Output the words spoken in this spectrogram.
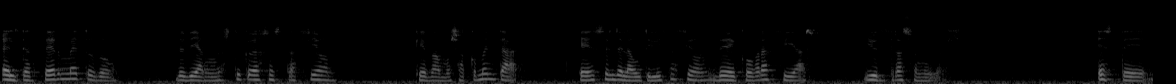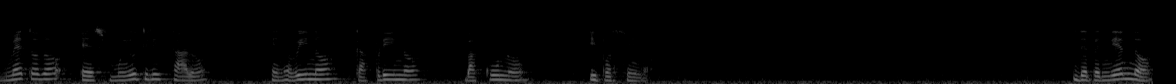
El tercer método de diagnóstico de gestación que vamos a comentar es el de la utilización de ecografías y ultrasonidos. Este método es muy utilizado en ovino, caprino, vacuno y porcino. Dependiendo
